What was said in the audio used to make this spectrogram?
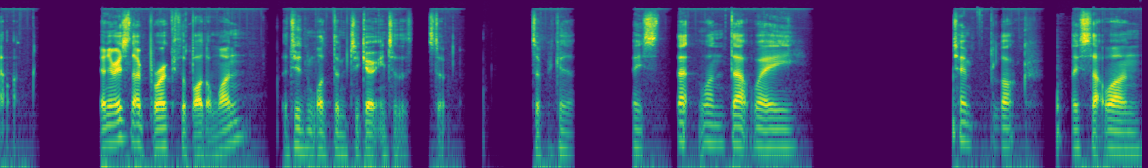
The only reason I broke the bottom one, I didn't want them to go into the system. So we can place that one that way. Temp block, place that one.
